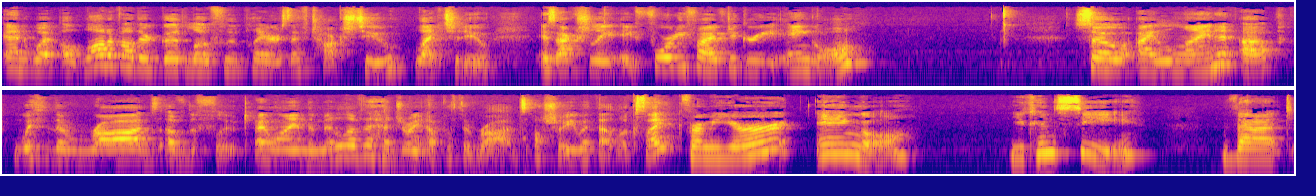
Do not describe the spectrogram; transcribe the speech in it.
and what a lot of other good low flute players I've talked to like to do, is actually a 45 degree angle so I line it up with the rods of the flute. I line the middle of the head joint up with the rods. I'll show you what that looks like. From your angle, you can see that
